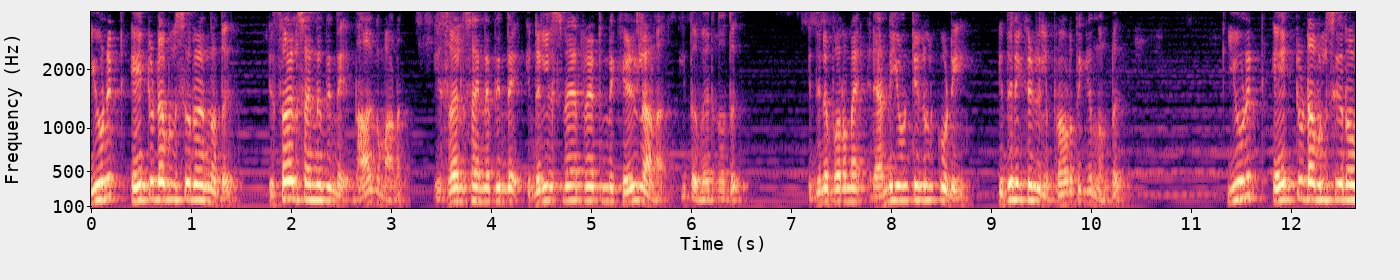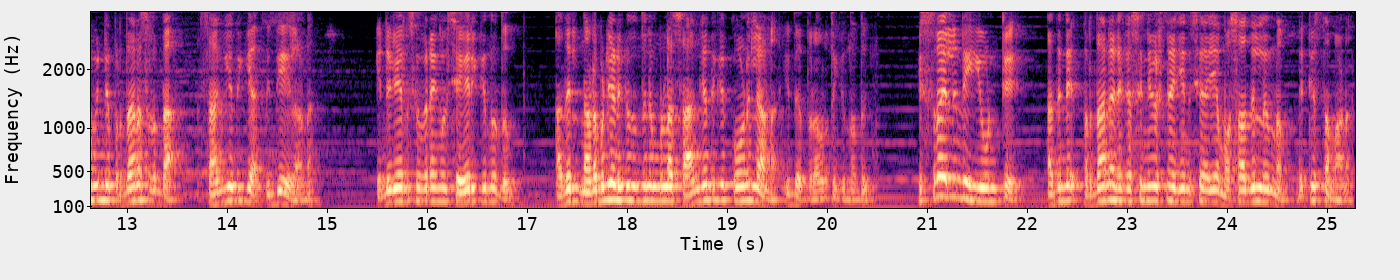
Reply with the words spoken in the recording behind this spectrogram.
Unit eight two double zero എന്നത് ഇസ്രായേൽ സൈന്യത്തിന്റെ ഭാഗമാണ്. ഇസ്രായേൽ സൈന്യത്തിന്റെ ഇന്റലിജൻസ് ഡയറക്ടറേറ്റിന്റെ കീഴിലാണ് ഇത് വരുന്നത്. ഇതിനു പുറമെ രണ്ട് യൂണിറ്റുകൾ കൂടി ഇതിന് കീഴിൽ പ്രവർത്തിക്കുന്നുണ്ട്. യൂണിറ്റ് എയ്റ്റ് ടു ഡബിൾ സീറോവിന്റെ പ്രധാന ശ്രദ്ധ സാങ്കേതിക വിദ്യയിലാണ്. ഇന്റലിജൻസ് വിവരങ്ങൾ ശേഖരിക്കുന്നതും അതിൽ നടപടിയെടുക്കുന്നതിനുമുള്ള സാങ്കേതിക കോണിലാണ് ഇത് പ്രവർത്തിക്കുന്നത്. ഇസ്രായേലിന്റെ യൂണിറ്റ് അതിന്റെ പ്രധാന രഹസ്യാന്വേഷണ ഏജൻസിയായ മൊസാദിൽ നിന്നും വ്യത്യസ്തമാണ്.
